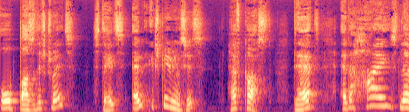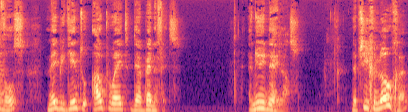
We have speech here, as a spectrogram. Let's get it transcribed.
All positive traits, states, and experiences have cost that at the highest levels may begin to outweigh their benefits. En nu in het Nederlands. De psychologen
